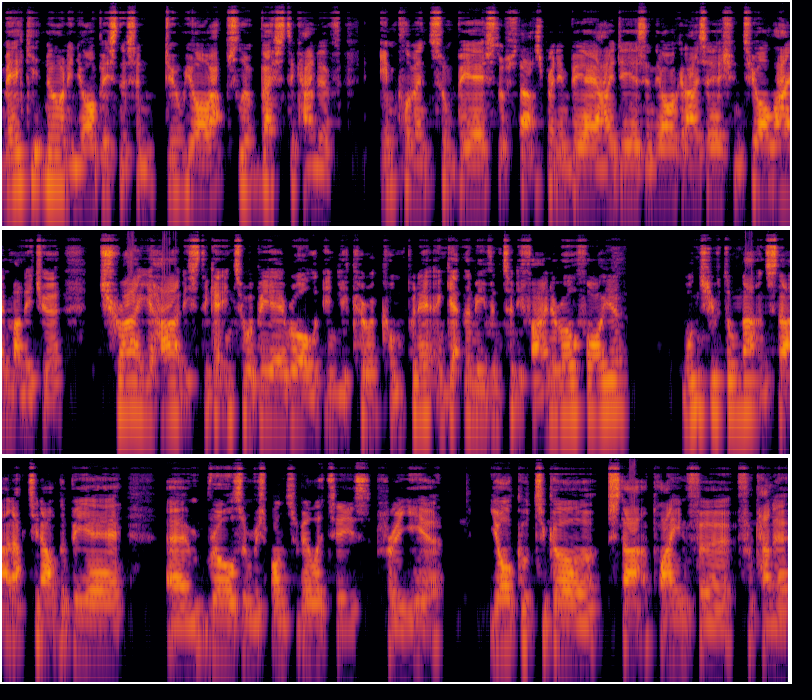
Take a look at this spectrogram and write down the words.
make it known in your business and do your absolute best to kind of implement some BA stuff, start spreading BA ideas in the organization to your line manager. Try your hardest to get into a BA role in your current company and get them even to define a role for you. Once you've done that and started acting out the BA um, roles and responsibilities for a year, you're good to go start applying for, for kind of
